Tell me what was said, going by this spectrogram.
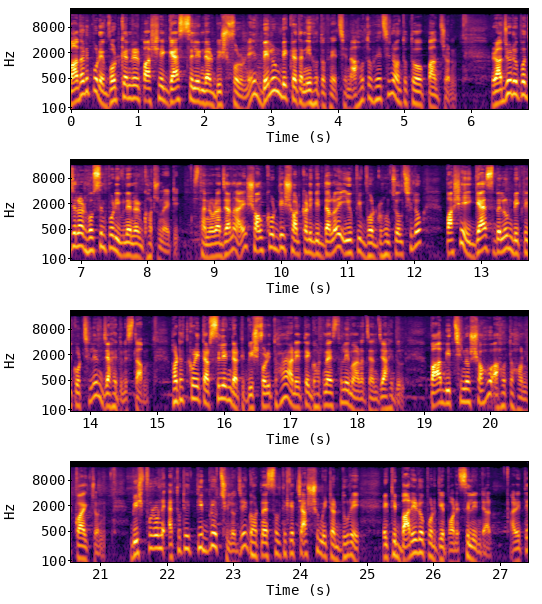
মাদারীপুরে ভোট কেন্দ্রের পাশে গ্যাস সিলিন্ডার বিস্ফোরণে বেলুন বিক্রেতা নিহত হয়েছেন। আহত হয়েছেন অন্তত পাঁচজন। রাজৌর উপজেলার হোসেনপুর ইউনিয়নের ঘটনা এটি। স্থানীয়রা জানায়, শঙ্করদী সরকারি বিদ্যালয়ে ইউপি ভোট গ্রহণ চলছিল। পাশেই গ্যাস বেলুন বিক্রি করছিলেন জাহিদুল ইসলাম। হঠাৎ করে তার সিলিন্ডারটি বিস্ফোরিত হয় আর এতে ঘটনাস্থলেই মারা যান জাহিদুল। পা বিচ্ছিন্ন সহ আহত হন কয়েকজন। বিস্ফোরণ এতটাই তীব্র ছিল যে ঘটনাস্থল থেকে চারশো মিটার দূরে একটি বাড়ির ওপর গিয়ে পড়ে সিলিন্ডার। আর এতে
